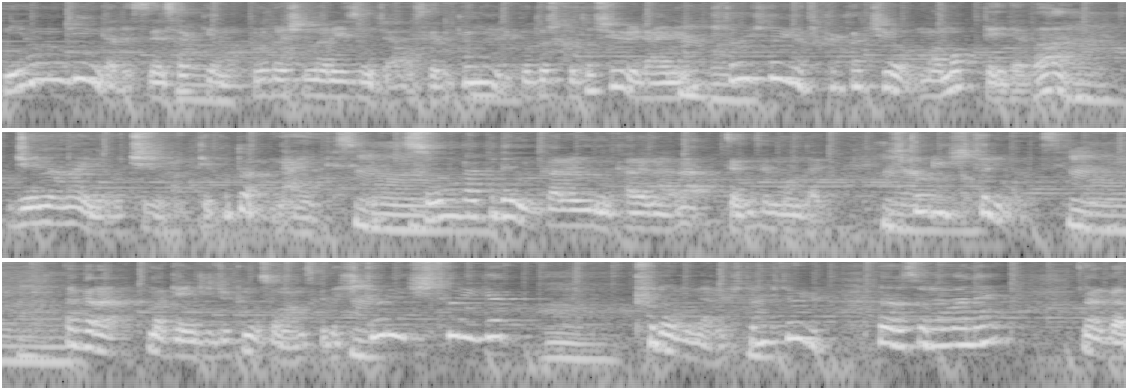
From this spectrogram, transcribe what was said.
日本人がですねさっきのプロフェッショナリズムじゃないですけど去年より今年今年より来年、一人一人が付加価値を守っていれば、17位に落ちるなんていうことはないんですよ、総額で抜かれる抜かれなら全然問題ない。一人一人なんですよ、だから、まあ、元気塾もそうなんですけど、一人一人がプロになる。一人一人がだからそれはねなんか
